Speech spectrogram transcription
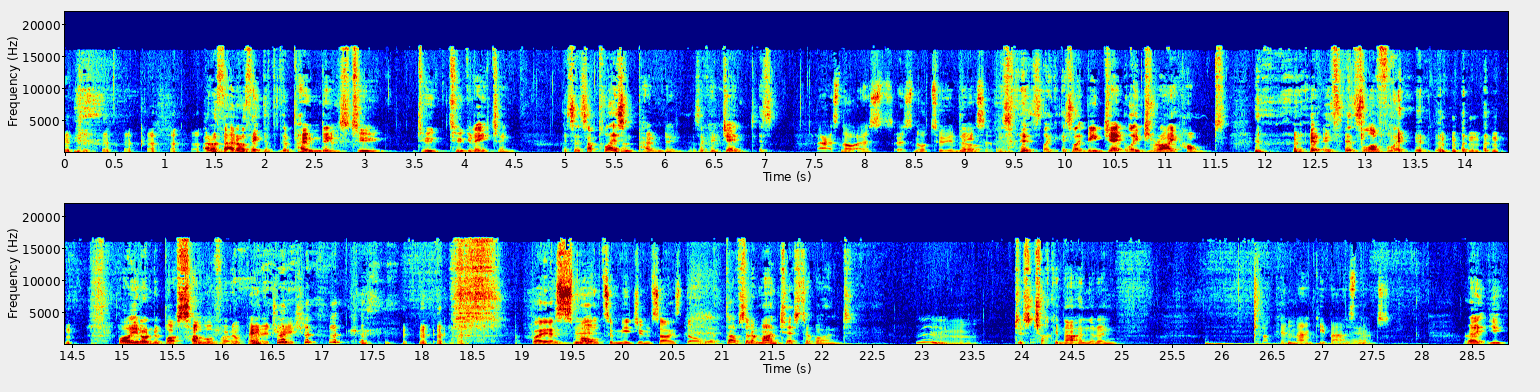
I don't. Th- I don't think the, the pounding's too too too grating. It's it's a pleasant pounding. It's like a gent. It's Ah, it's not. It's, it's not too no. invasive. It's, it's like it's like being gently dry humped. it's it's lovely. While you're on the bus hungover. No penetration. By a And, small uh, to medium sized dog. Yeah, Doves are a Manchester band. mm. Just chucking that in the ring. Fucking manky bastards. Right, you.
